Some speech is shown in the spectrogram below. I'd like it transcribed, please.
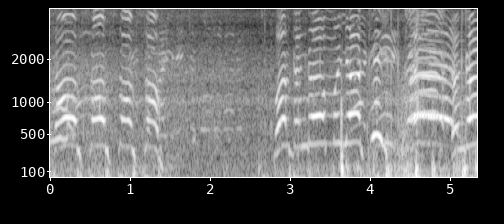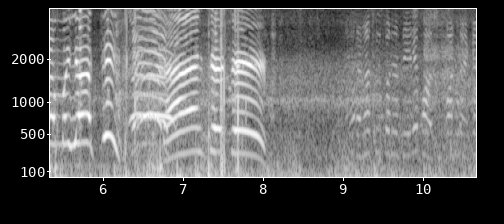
Stop stop stop stop. बोल गंगा मैया की? गंगा मैया की? Thank you chief One second.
